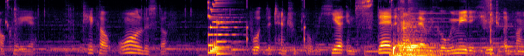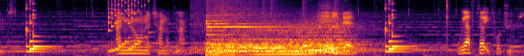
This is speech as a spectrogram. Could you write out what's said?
Okay, yeah. Take out all this stuff. Put the 10 troops over here instead, and there we go. We made a huge advance. And we own a ton of land. She dead. We have 34 troops.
